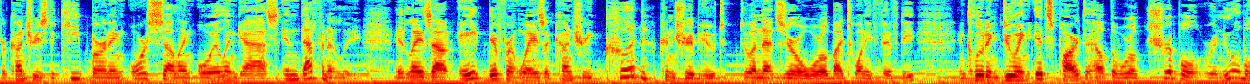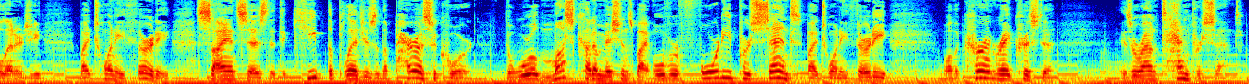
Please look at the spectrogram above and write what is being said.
for countries to keep burning or selling oil and gas indefinitely. It lays out eight different ways a country could contribute to a net zero world by 2050, including doing its part to help the world triple renewable energy by 2030. Science says that to keep the pledges of the Paris Accord, the world must cut emissions by over 40% by 2030, while the current rate, Krista, is around 10%.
